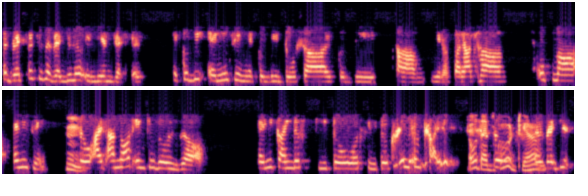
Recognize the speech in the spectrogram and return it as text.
The breakfast is a regular Indian breakfast. It could be anything. It could be dosa. It could be um, you know paratha, upma, anything. Hmm. So I, I'm not into those uh, any kind of keto or keto kind of diet. oh, that's So, good. Yeah. regu-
